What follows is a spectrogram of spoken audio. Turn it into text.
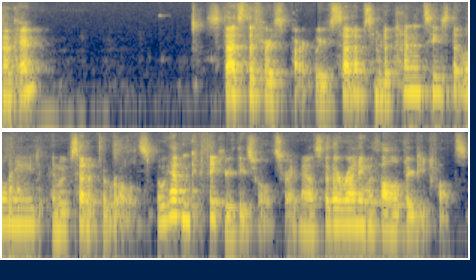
Okay. So that's the first part. We've set up some dependencies that we'll need, and we've set up the roles. But we haven't configured these roles right now, so they're running with all of their defaults.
